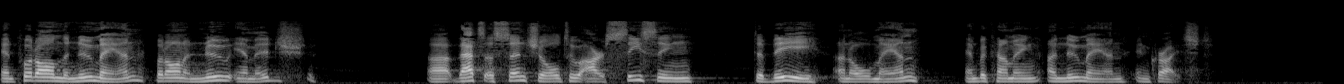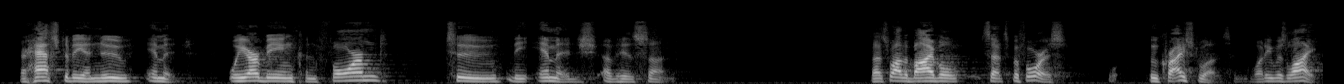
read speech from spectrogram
and put on the new man, put on a new image. Uh, that's essential to our ceasing to be an old man and becoming a new man in Christ. There has to be a new image. We are being conformed to the image of His Son. That's why the Bible sets before us who Christ was and what He was like.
